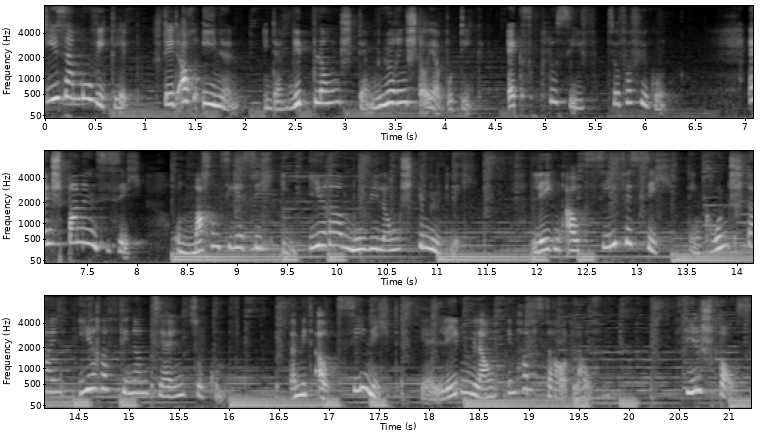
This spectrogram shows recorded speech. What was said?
Dieser Movie-Clip steht auch Ihnen in der VIP-Lounge der Müring Steuerboutique exklusiv zur Verfügung. Entspannen Sie sich und machen Sie es sich in Ihrer Movie-Lounge gemütlich. Legen auch Sie für sich den Grundstein Ihrer finanziellen Zukunft, damit auch Sie nicht Ihr Leben lang im Hamsterrad laufen. Viel Spaß!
